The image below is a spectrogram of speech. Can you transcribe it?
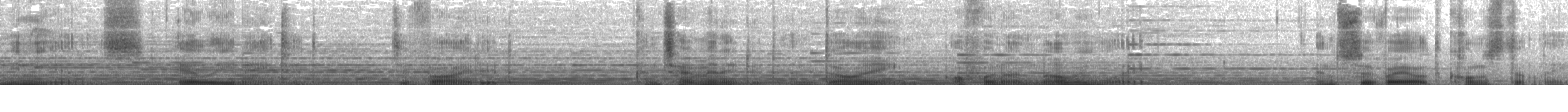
minions alienated, divided, contaminated and dying, often unknowingly, and surveilled constantly,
